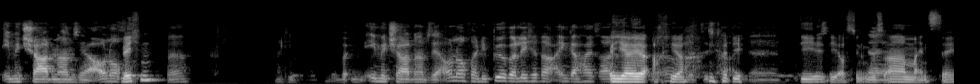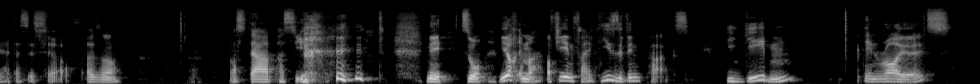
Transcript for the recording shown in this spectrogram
Image-Schaden haben sie ja auch noch. Welchen? Ne? Die, einen Image-Schaden haben sie ja auch noch, weil die Bürgerliche da eingeheiratet Ja, ja, ach ne? ja. Ja, da, die- äh, Die, die aus den Ja, USA meinst du? Ja, das ist ja auch, also, was da passiert. nee, so, wie auch immer. Auf jeden Fall, diese Windparks, die geben den Royals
